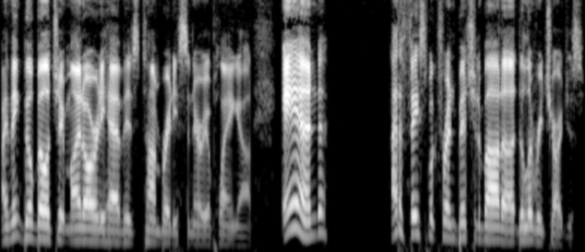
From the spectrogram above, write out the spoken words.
I think Bill Belichick might already have his Tom Brady scenario playing out. And I had a Facebook friend bitching about uh, delivery charges.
